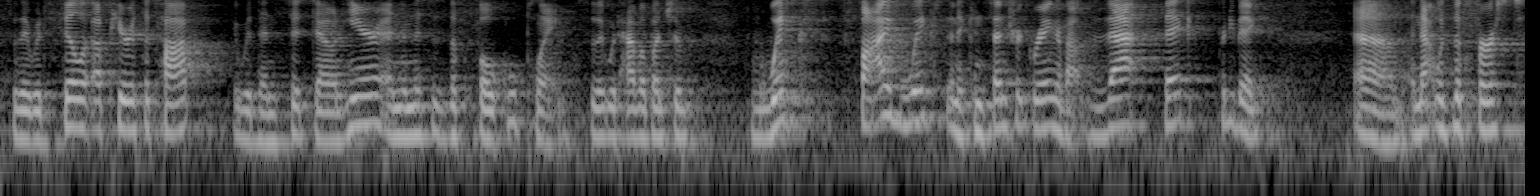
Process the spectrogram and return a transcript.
So they would fill it up here at the top. It would then sit down here. And then this is the focal plane. So they would have a bunch of wicks, five wicks in a concentric ring about that thick, pretty big. Um, and that was the first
